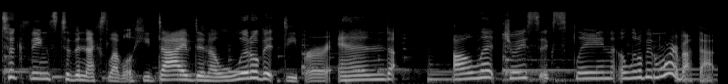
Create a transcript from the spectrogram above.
took things to the next level. He dived in a little bit deeper, and I'll let Joyce explain a little bit more about that.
